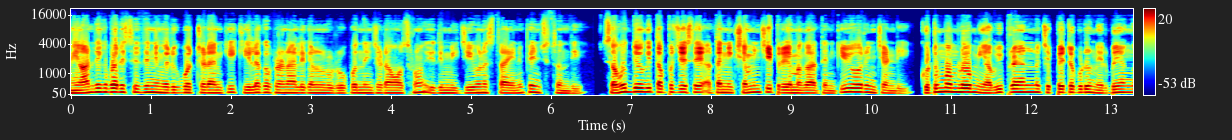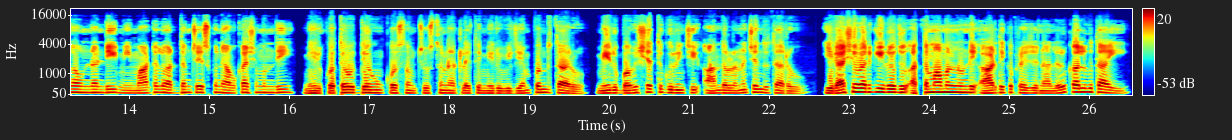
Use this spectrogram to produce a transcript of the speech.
మీ ఆర్థిక పరిస్థితిని మెరుగుపరచడానికి కీలక ప్రణాళికలను రూపొందించడం అవసరం. ఇది మీ జీవన స్థాయిని పెంచుతుంది. సహోద్యోగి తప్పు చేసే అతన్ని క్షమించి ప్రేమగా అతనికి వివరించండి. కుటుంబంలో మీ అభిప్రాయాలను చెప్పేటప్పుడు నిర్భయంగా ఉండండి. మీ మాటలు అర్థం చేసుకునే అవకాశం ఉంది. మీరు కొత్త ఉద్యోగం కోసం చూస్తున్నట్లయితే మీరు విజయం పొందుతారు. మీరు భవిష్యత్తు గురించి ఆందోళన చెందుతారు. ఈ రాశి వారికి ఈరోజు అత్తమామల నుండి ఆర్థిక ప్రయోజనాలు కలుగుతాయి.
